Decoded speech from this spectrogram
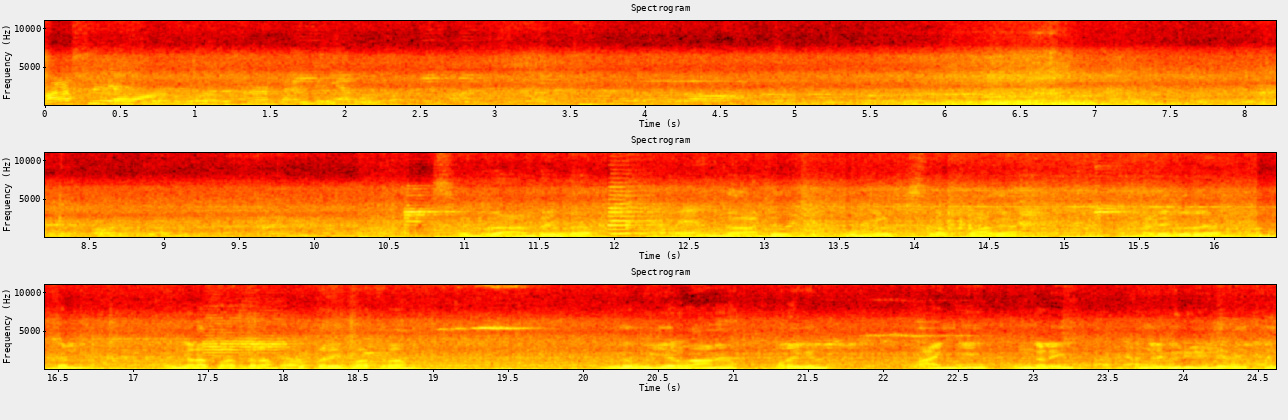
பழசு ஆண்டை விட இந்த ஆண்டு பொங்கல் சிறப்பாக நடைபெற மக்கள் வெங்கல பாத்திரம் பித்தளை பாத்திரம் மிக உயர்வான முறையில் வாங்கி பொங்கலை தங்கள் வீடுகளில் வைத்து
